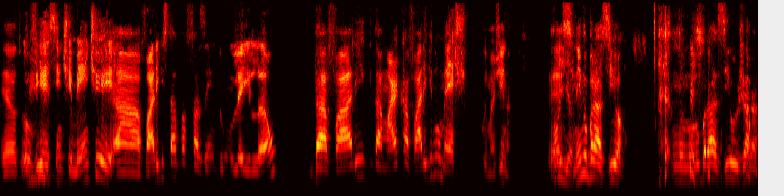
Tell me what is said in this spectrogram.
Eu, eu vi recentemente a Varig estava fazendo um leilão da Varig, da marca Varig no México, imagina. É, nem no Brasil, ó. No, no Brasil já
